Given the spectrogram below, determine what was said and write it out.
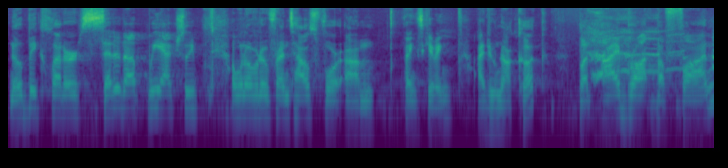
no big clutter, set it up. We actually, I went over to a friend's house for um, Thanksgiving. I do not cook, but I brought the fun.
